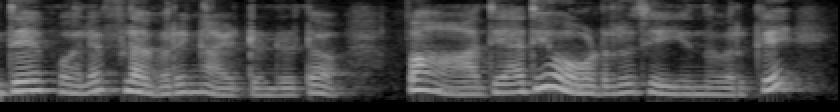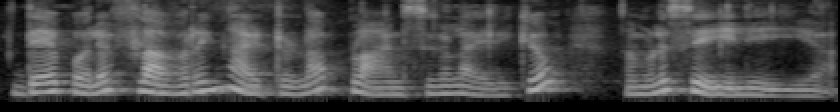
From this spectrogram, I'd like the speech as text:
ഇതേപോലെ ഫ്ലവറിങ് ആയിട്ടുണ്ട് കേട്ടോ അപ്പോൾ ആദ്യാദ്യം ആദ്യം ഓർഡർ ചെയ്യുന്നവർക്ക് ഇതേപോലെ ഫ്ലവറിങ് ആയിട്ടുള്ള പ്ലാന്റ്സുകളായിരിക്കും നമ്മൾ സെയിൽ ചെയ്യുക.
